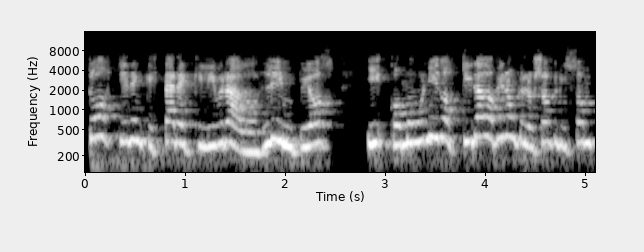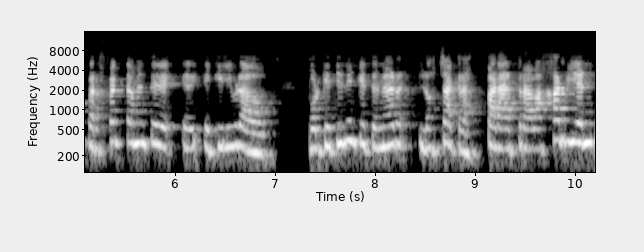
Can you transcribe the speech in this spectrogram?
todos tienen que estar equilibrados, limpios y como unidos, tirados. ¿Vieron que los yogis son perfectamente eh, equilibrados? Porque tienen que tener los chakras para trabajar bien.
